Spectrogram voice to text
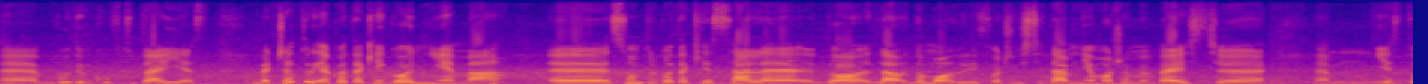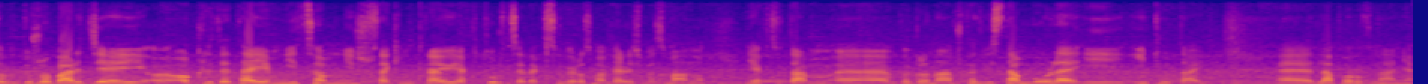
e, budynków tutaj jest. Meczetu jako takiego nie ma, są tylko takie sale do, dla, do modlitw. Oczywiście tam nie możemy wejść, e, jest to dużo bardziej e, okryte tajemnicą niż w takim kraju jak Turcja, tak sobie rozmawialiśmy z Manu, jak to tam e, wygląda na przykład w Istambule i, i tutaj, e, dla porównania.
